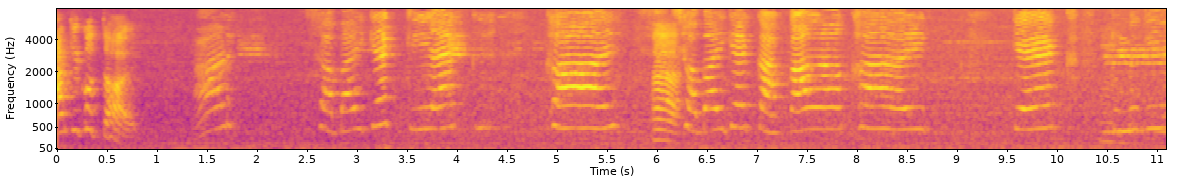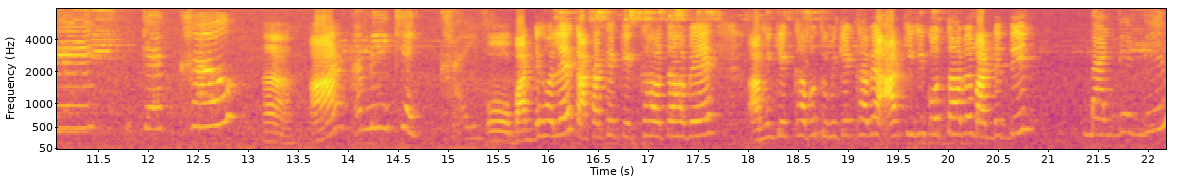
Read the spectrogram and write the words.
আর কি করতে হয়? আর সবাইকে কেক খাই। হ্যাঁ। সবাইকে কাকা খাই। কেক তুমি কি কেক খাও? হ্যাঁ। আর? আমি কেক খাই। ও বার্থডে হলে কাকাকে কেক খাওয়াতে হবে? আমি কেক খাব তুমি কেক খাবে আর কি কি করতে হবে বার্থডের দিন? বার্থডে দিন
